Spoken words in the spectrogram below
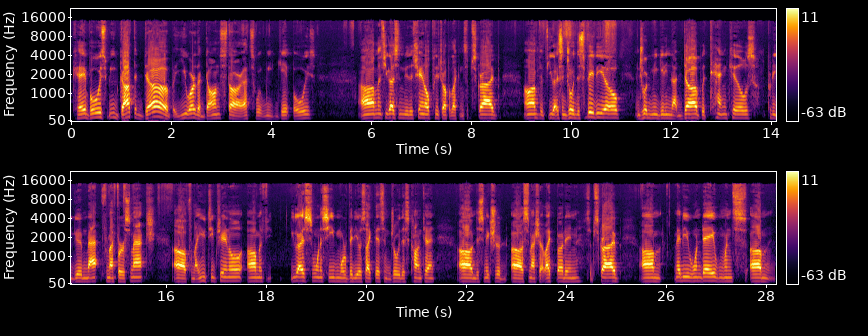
Okay, boys, we got the dub. You are the Dawn Star. That's what we get, boys. Um, if you guys are new to the channel, please drop a like and subscribe. Um, if you guys enjoyed this video, enjoyed me getting that dub with 10 kills, pretty good mat for my first match uh, for my YouTube channel. Um, if you, you guys want to see more videos like this, enjoy this content, uh, just make sure to uh, smash that like button, subscribe. Um, maybe one day, once um,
